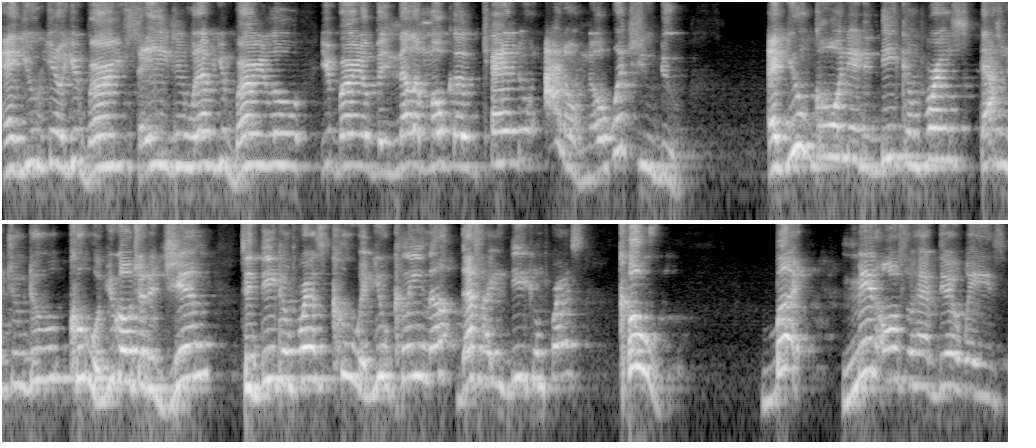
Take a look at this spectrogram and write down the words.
and you, you know, you burn your sage and whatever, you burn your little, you burn your vanilla mocha candle. I don't know what you do. If you go in there to decompress, that's what you do. Cool. If you go to the gym to decompress, cool. If you clean up, that's how you decompress. Cool. But men also have their ways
